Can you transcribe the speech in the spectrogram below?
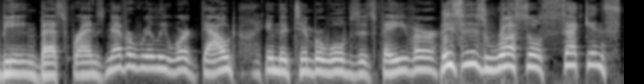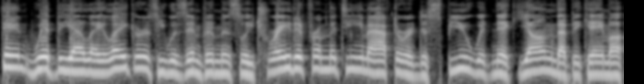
being best friends never really worked out in the Timberwolves' favor. This is Russell's second stint with the LA Lakers. He was infamously traded from the team after a dispute with Nick Young that became a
